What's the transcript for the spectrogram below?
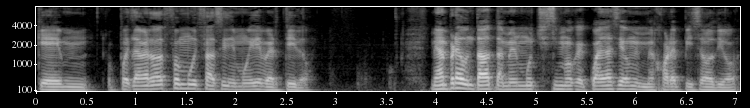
Que mm, pues la verdad fue muy fácil y muy divertido. Me han preguntado también muchísimo cuál ha sido mi mejor episodio.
